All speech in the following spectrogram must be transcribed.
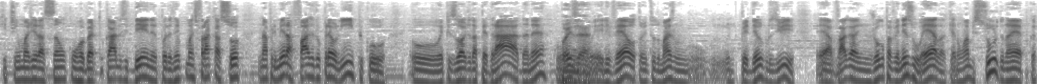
que tinha uma geração com Roberto Carlos e Denner, por exemplo, mas fracassou na primeira fase do pré-olímpico o episódio da pedrada, né? Com pois é. Ele Velton e tudo mais. Um, um, perdeu, inclusive, é, a vaga em um jogo para Venezuela, que era um absurdo na época.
